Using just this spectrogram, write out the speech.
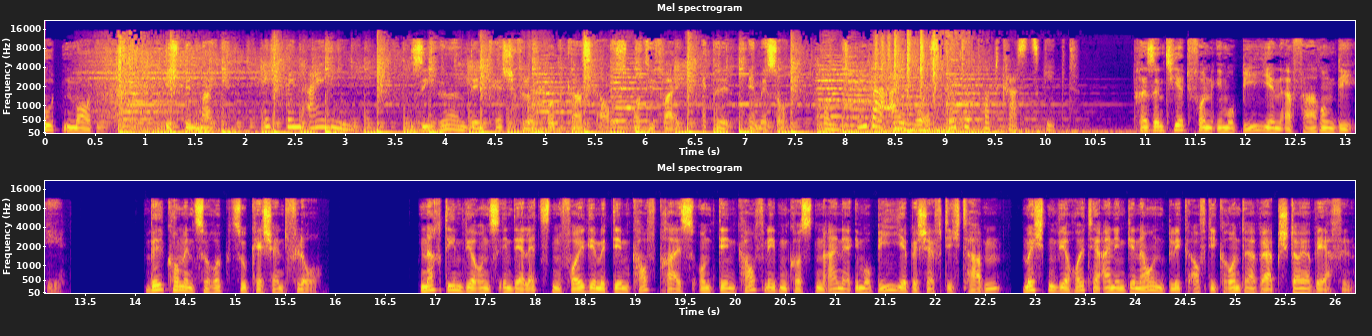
Guten Morgen. Ich bin Mike. Ich bin Eileen. Sie hören den Cashflow Podcast auf Spotify, Apple, Amazon. Und überall, wo es gute Podcasts gibt. Präsentiert von Immobilienerfahrung.de. Willkommen zurück zu Cash Flow. Nachdem wir uns in der letzten Folge mit dem Kaufpreis und den Kaufnebenkosten einer Immobilie beschäftigt haben, möchten wir heute einen genauen Blick auf die Grunderwerbsteuer werfen.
